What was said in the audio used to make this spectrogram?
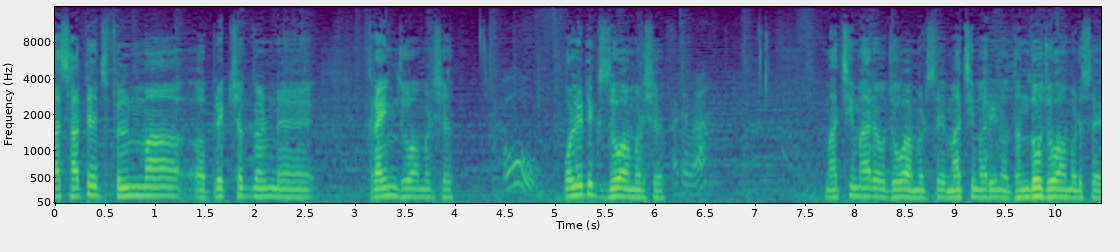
આ સાથે જ ફિલ્મમાં પ્રેક્ષકગણને ક્રાઇમ જોવા મળશે. પોલિટિક્સ જોવા મળશે. માછીમારો જોવા મળશે માછીમારીનો ધંધો જોવા મળશે.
